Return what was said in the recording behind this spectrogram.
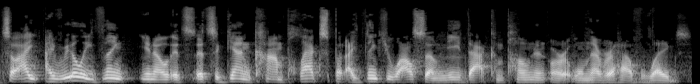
So I, I really think, you know, it's, it's again complex, but I think you also need that component or it will never have legs.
